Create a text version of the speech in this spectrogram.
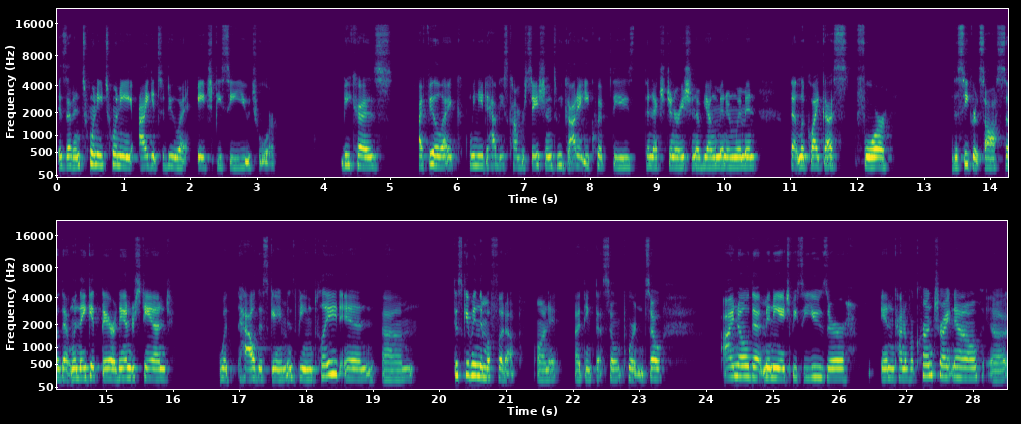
is that in 2020 I get to do an HBCU tour because I feel like we need to have these conversations. We got to equip these the next generation of young men and women that look like us for the secret sauce so that when they get there they understand what how this game is being played and um, just giving them a foot up on it i think that's so important so i know that many hbcus are in kind of a crunch right now uh,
